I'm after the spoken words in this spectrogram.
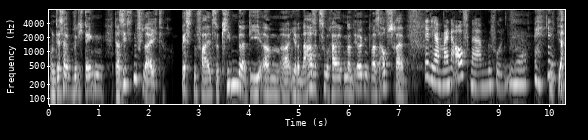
Und deshalb würde ich denken, da sitzen vielleicht bestenfalls so Kinder, die ähm, äh, ihre Nase zuhalten und irgendwas aufschreiben. ja, die haben meine Aufnahmen gefunden. Ja. Ja,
